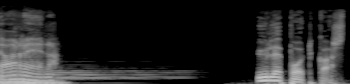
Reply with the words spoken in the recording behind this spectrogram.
Yle Areena. Yle Podcast.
